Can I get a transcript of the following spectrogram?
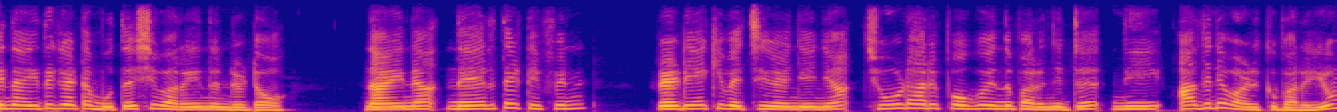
എന്നാ ഇത് കേട്ട മുത്തശ്ശി പറയുന്നുണ്ട് കേട്ടോ നയന നേരത്തെ ടിഫിൻ റെഡിയാക്കി വെച്ച് കഴിഞ്ഞു കഴിഞ്ഞാൽ ചൂടാറിപ്പോകും എന്ന് പറഞ്ഞിട്ട് നീ അതിന് വഴക്ക് പറയും.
